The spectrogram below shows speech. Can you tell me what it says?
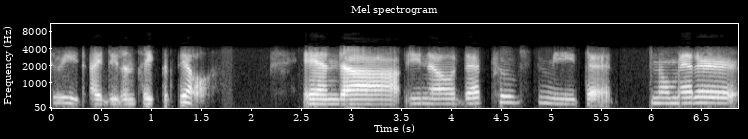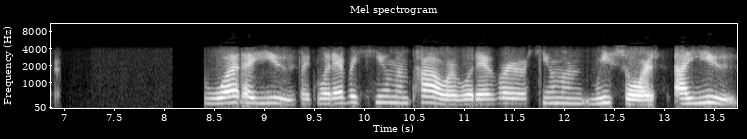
to eat, I didn't take the pills. And uh, you know, that proves to me that no matter what I use, like whatever human power, whatever human resource I use,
